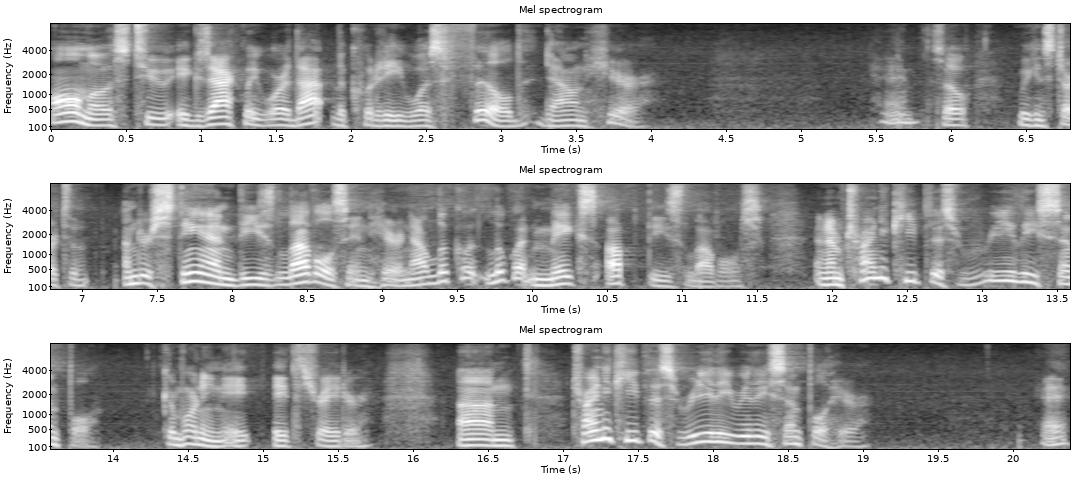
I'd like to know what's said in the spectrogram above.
almost to exactly where that liquidity was filled down here. Okay so we can start to understand these levels in here. Now look what look what makes up these levels. And i'm trying to keep this really simple. Good morning eighth, eighth trader um, trying to keep this really really simple here. Okay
